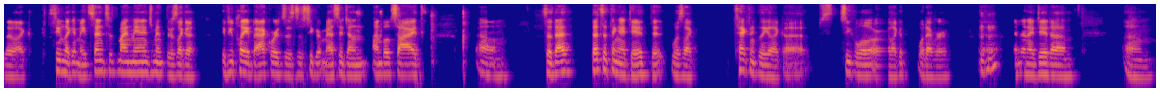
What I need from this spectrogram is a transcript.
so like it seemed like it made sense with mind management there's like a if you play it backwards there's a secret message on on both sides um so that that's the thing i did that was like technically like a sequel or like a whatever. Uh, Mhm. and then i did um um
